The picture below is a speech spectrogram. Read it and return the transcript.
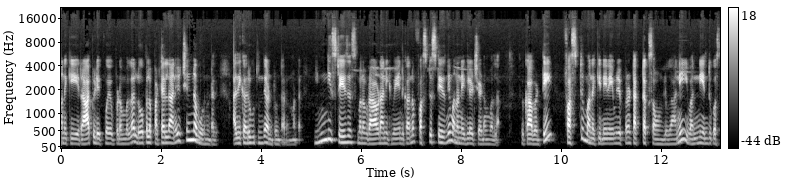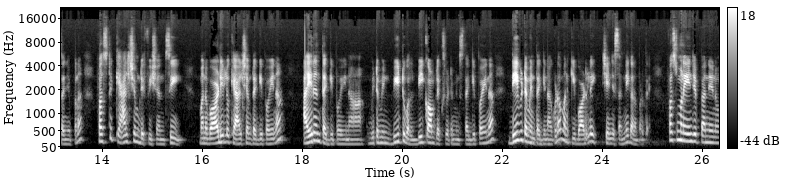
మనకి రాపిడ్ ఎక్కువ ఇవ్వడం వల్ల లోపల పట్టెల్లా అనేది చిన్న బోన్ ఉంటుంది. అది కరుగుతుంది అంటుంటారు అనమాట ఇన్ని స్టేజెస్ మనం రావడానికి మెయిన్ కారణం ఫస్ట్ స్టేజ్ని మనం నెగ్లెక్ట్ చేయడం వల్ల. సో కాబట్టి ఫస్ట్ మనకి నేను ఏం చెప్పిన టక్ టక్ సౌండ్లు కానీ ఇవన్నీ ఎందుకు వస్తాయని చెప్పిన ఫస్ట్ కాల్షియం డెఫిషియన్సీ మన బాడీలో కాల్షియం తగ్గిపోయినా ఐరన్ తగ్గిపోయినా vitamin B twelve B complex vitamins తగ్గిపోయినా డి విటమిన్ తగ్గినా కూడా మనకి ఈ బాడీలో చేంజెస్ అన్నీ కనపడతాయి. ఫస్ట్ మనం ఏం చెప్పాను నేను?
